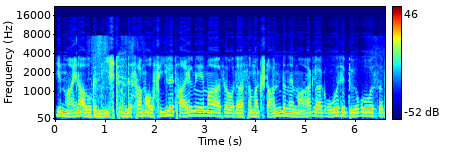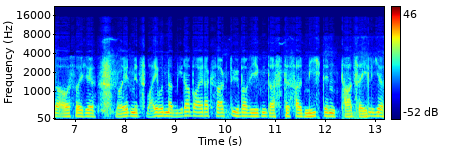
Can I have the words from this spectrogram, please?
In meiner Augen nicht. Und das haben auch viele Teilnehmer, also oder sagen wir gestandene Makler, große Büros oder auch solche Leute mit 200 Mitarbeitern gesagt, überwiegend, dass das halt nicht den tatsächlichen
